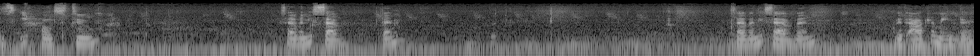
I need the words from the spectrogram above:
is equals to 77 77 without remainder.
